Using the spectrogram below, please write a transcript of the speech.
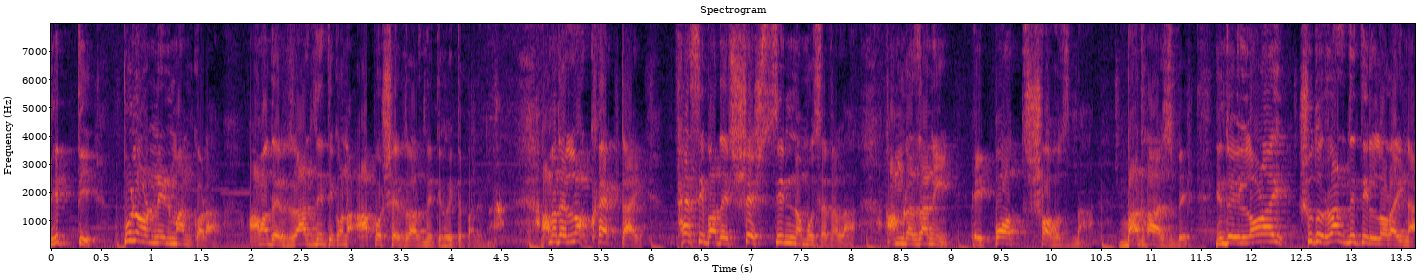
ভিত্তি পুনর্নির্মাণ করা, আমাদের রাজনীতি কোনো আপোষের রাজনীতি হইতে পারে না। আমাদের লক্ষ্য একটাই ফ্যাসিবাদের শেষ চিহ্ন মুছে ফেলা। আমরা জানি এই পথ সহজ না, বাধা আসবে। কিন্তু এই লড়াই শুধু রাজনীতির লড়াই না,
